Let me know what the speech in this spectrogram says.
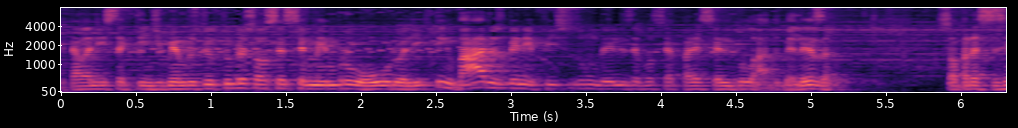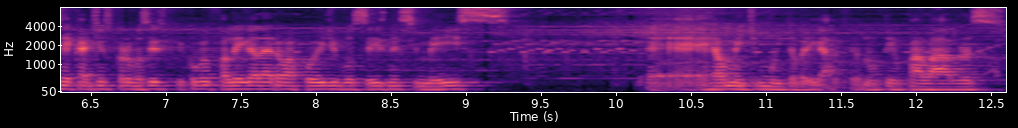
aquela lista que tem de membros do YouTube, é só você ser membro ouro ali, que tem vários benefícios, um deles é você aparecer ali do lado, beleza? Só para esses recadinhos para vocês, porque como eu falei, galera, o apoio de vocês nesse mês é realmente muito obrigado. Eu não tenho palavras,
